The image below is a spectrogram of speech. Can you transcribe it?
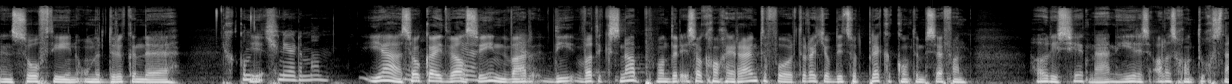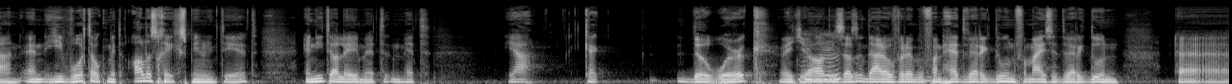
een softie, een onderdrukkende. Geconditioneerde man. Ja, zo Ja. kan je het wel Ja. zien. Waar Ja. die, wat ik snap, want er is ook gewoon geen ruimte voor. Totdat je op dit soort plekken komt en beseft van, holy shit man, hier is alles gewoon toegestaan. En hier wordt ook met alles geëxperimenteerd. En niet alleen met, met ja, kijk, the work, weet je wel. Mhm. Dus als we het daarover hebben van het werk doen, voor mij is het werk doen eh,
